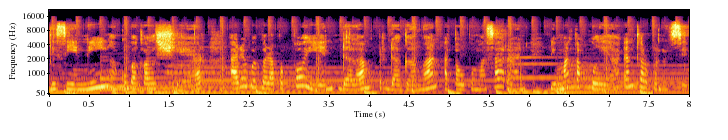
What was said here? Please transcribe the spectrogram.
Di sini aku bakal share ada beberapa poin dalam perdagangan atau pemasaran di mata kuliah entrepreneurship.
